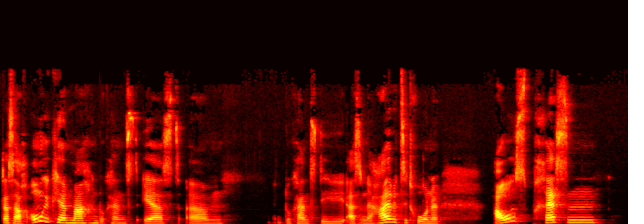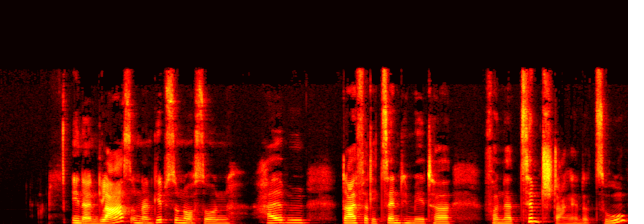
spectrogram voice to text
das auch umgekehrt machen. Du kannst erst, ähm, du kannst die, also eine halbe Zitrone auspressen in ein Glas und dann gibst du noch so einen halben, dreiviertel Zentimeter von der Zimtstange dazu.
